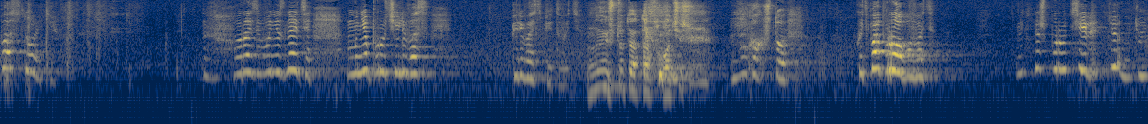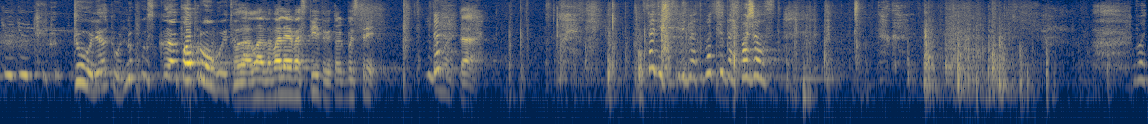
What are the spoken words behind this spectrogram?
Постойте. Разве вы не знаете, мне поручили вас перевоспитывать. Ну и что ты от нас хочешь? Ну как что? Хоть попробовать. Ведь мне ж поручили. Толя, Толя, ну пускай попробует. Ну, ладно, ладно, валяй, воспитывай, только быстрее. Да? Да. Садитесь, ребята, вот сюда, пожалуйста. Так. Вот.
